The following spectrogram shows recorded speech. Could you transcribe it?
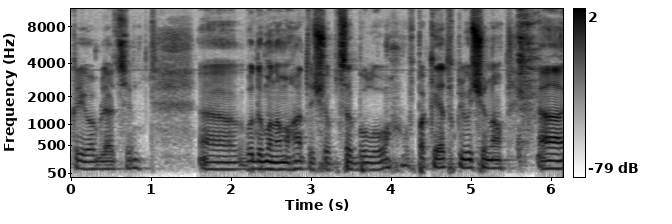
кріоабляцію. Е, Будемо намагатися, щоб це було в пакет включено. Е,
